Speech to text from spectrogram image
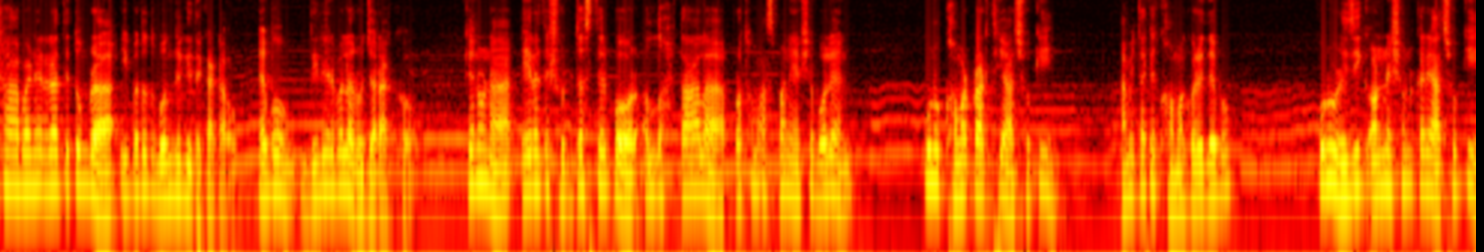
শাহবানের রাতে তোমরা ইবাদত বন্দিগিতে কাটাও এবং দিনের বেলা রোজা রাখো। কেননা এ রাতে সূর্যাস্তের পর আল্লাহ তাআলা প্রথম আসমানে এসে বলেন, কোনো ক্ষমার প্রার্থী আছো কি? আমি তাকে ক্ষমা করে দেব। কোনো রিজিক অন্বেষণকারী আছো কি?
